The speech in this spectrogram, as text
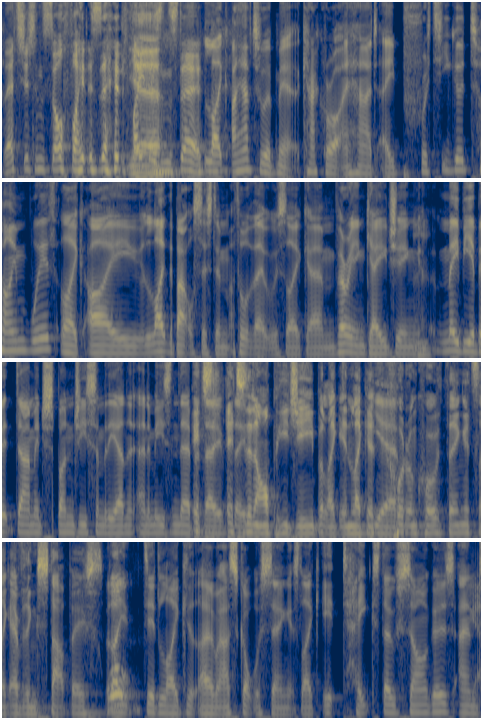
let's just install Fighter Z Fighters Yeah. instead. Like I have to admit, Kakarot I had a pretty good time with. Like I like the battle system. I thought that it was like um, very engaging. Maybe a bit damage spongy some of the en- enemies in there, but It's they, it's they, an RPG, but like in like a Yeah. quote unquote thing. It's like everything's stat based. But I did like, um, as Scott was saying, it's like it takes those sagas and Yeah.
